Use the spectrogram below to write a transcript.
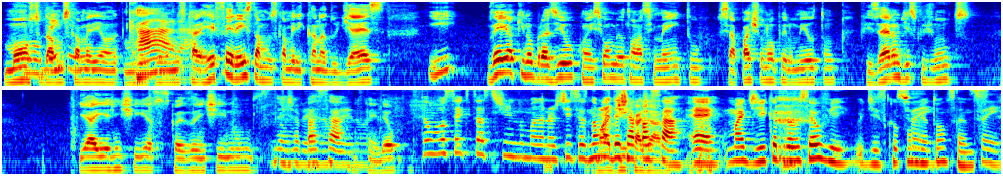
Monstro da 91. música americana. Música- Referência da música americana do jazz. E veio aqui no Brasil, conheceu o Milton Nascimento, se apaixonou pelo Milton, fizeram um disco juntos. E aí a gente, essas coisas a gente não. Deixa vê, passar. não não. Entendeu? Então você que está assistindo Manda Notícias não Uma vai deixar dica já, passar. né? É, uma dica pra você ouvir o disco Isso com aí, Milton Santos. Isso aí.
